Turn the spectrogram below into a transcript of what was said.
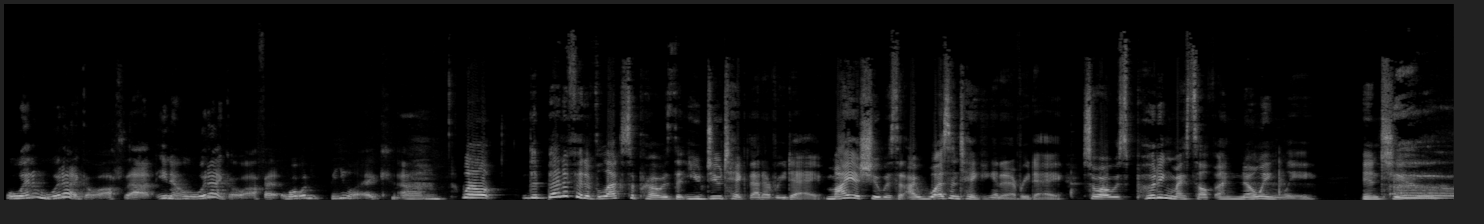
when would i go off that you know would i go off it what would it be like um well the benefit of lexapro is that you do take that every day my issue was that i wasn't taking it every day so i was putting myself unknowingly into oh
